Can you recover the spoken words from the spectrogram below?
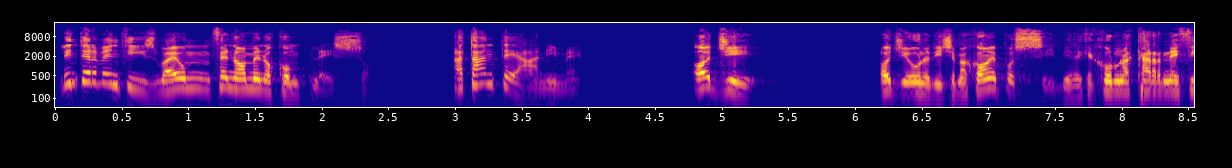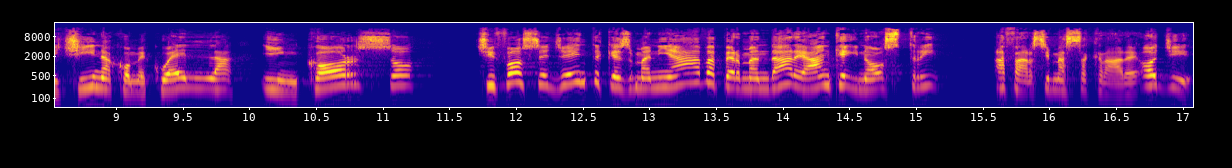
L'interventismo è un fenomeno complesso, ha tante anime. Oggi Oggi uno dice, ma com'è possibile che con una carneficina come quella in corso ci fosse gente che smaniava per mandare anche i nostri a farsi massacrare? Oggi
